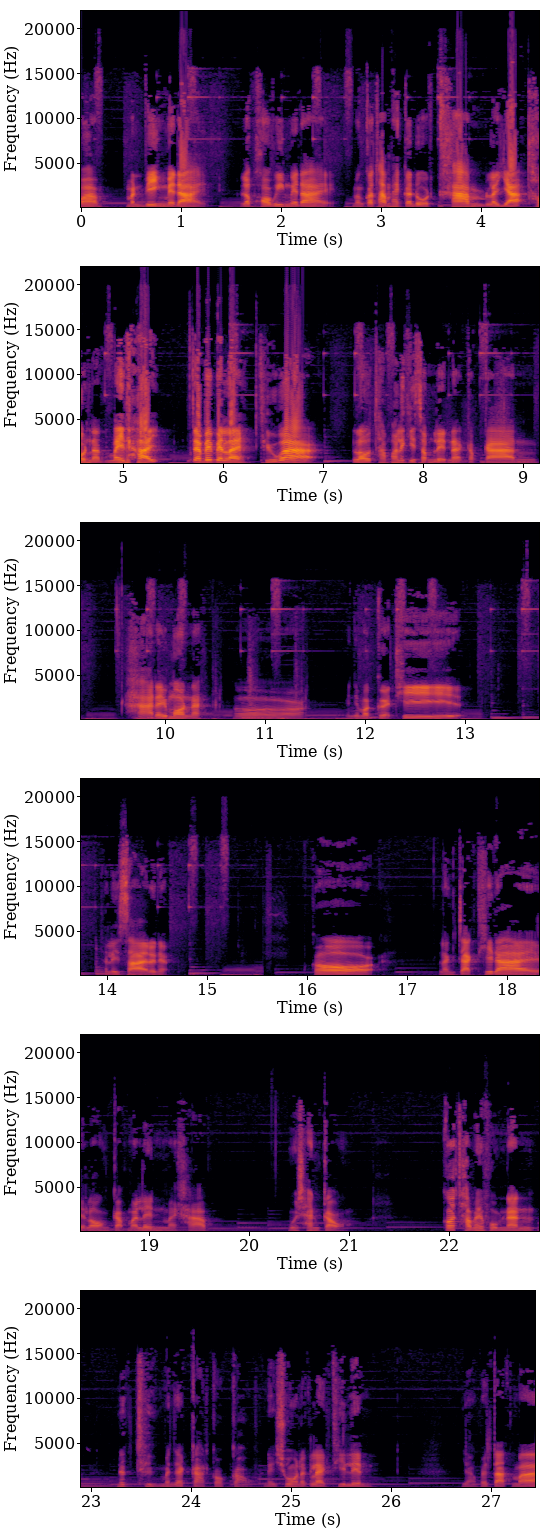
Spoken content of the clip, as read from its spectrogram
ว่ามันวิ่งไม่ได้ แล้วพอวิ่งไม่ได้ มันก็ทำให้กระโดดข้ามระยะเท่านั้นไม่ได้ แต่ไม่เป็นไร ถือว่าเราทำภารกิจสำเร็จนะกับการหาไดมอนด์นะเออไม่ได้มาเกิดที่ทะเลทรายแล้วเนี่ย ก็หลังจากที่ได้ลองกลับมาเล่น Minecraft เวอร์ชั่นเก่า ก็ทำให้ผมนั้นนึกถึงบรรยากาศเก่าๆ ในช่วงแรกๆที่เล่น อย่างไปตัดไม้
